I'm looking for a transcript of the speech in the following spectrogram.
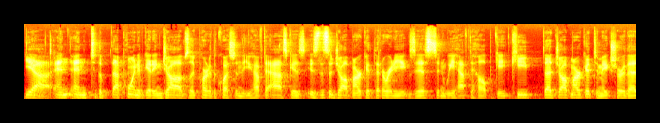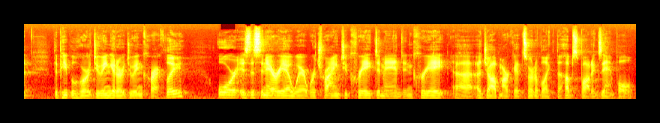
Yeah, and and to the, that point of getting jobs, like part of the question that you have to ask is: Is this a job market that already exists, and we have to help gatekeep that job market to make sure that the people who are doing it are doing correctly, or is this an area where we're trying to create demand and create uh, a job market, sort of like the HubSpot example,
